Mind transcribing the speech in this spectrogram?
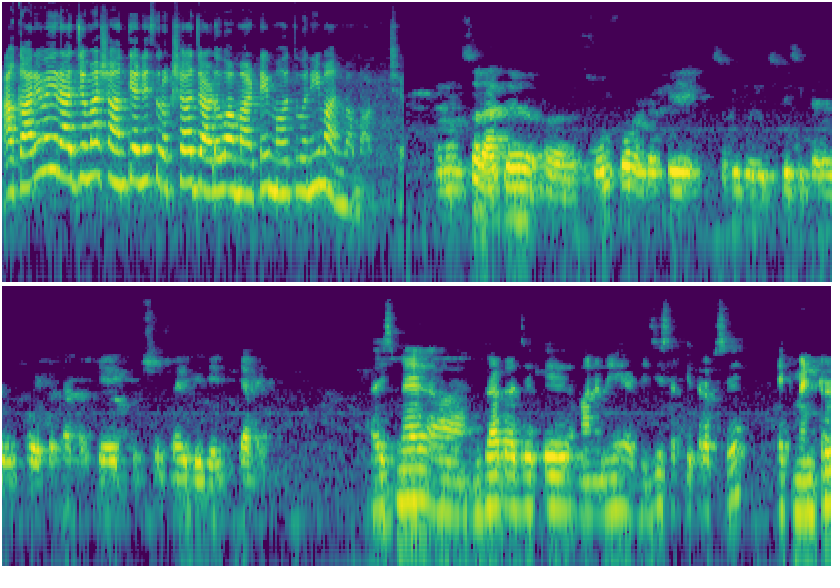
આ કાર્યવાહી રાજ્યમાં શાંતિ અને સુરક્ષા જાળવવા માટે મહત્વની માનવામાં આવે છે सर आज सोल फोर अंडर के सभी जो हिस्ट्री सीटर है उसको इकट्ठा करके कुछ सूचनाएं दी गई क्या कहें इसमें गुजरात राज्य के माननीय डीजी सर की तरफ़ से एक मेंटर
